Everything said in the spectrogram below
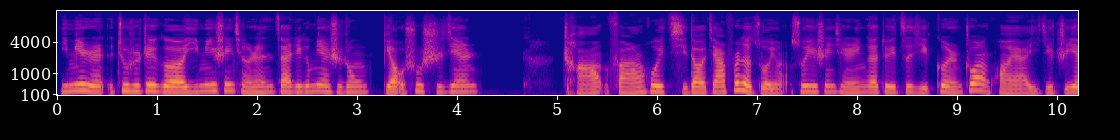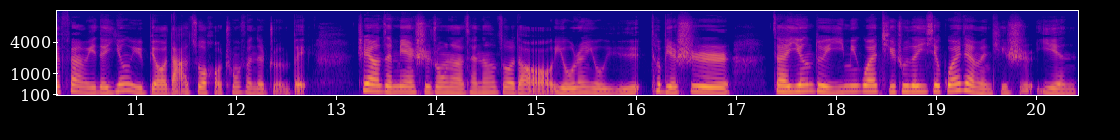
移民人就是这个移民申请人在这个面试中表述时间长，反而会起到加分的作用。所以，申请人应该对自己个人状况呀以及职业范围的英语表达做好充分的准备，这样在面试中呢才能做到游刃有余。特别是。在应对移民官提出的一些关键问题时，也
